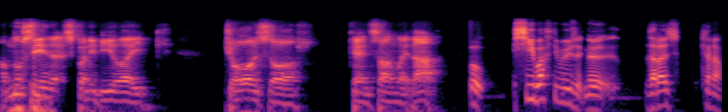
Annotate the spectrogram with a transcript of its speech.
I'm not saying that it's going to be like Jaws or kind of something like that. Well, see with the music now, there is kind of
